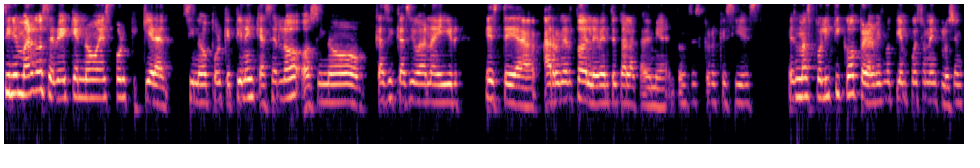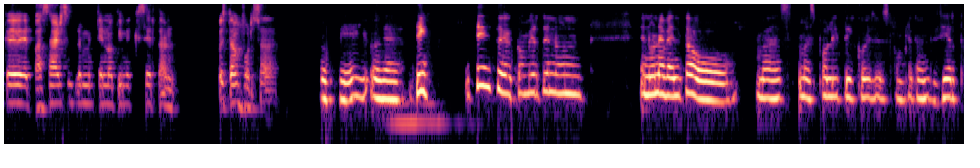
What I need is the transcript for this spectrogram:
sin embargo, se ve que no es porque quieran, sino porque tienen que hacerlo o si no, casi casi van a ir este, a, arruinar todo el evento y toda la academia. Entonces creo que sí es, es más político, pero al mismo tiempo es una inclusión que debe pasar, simplemente no tiene que ser tan, pues, tan forzada. Ok, o sea, sí, sí, se convierte en un, en un evento más, más político, eso es completamente cierto.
